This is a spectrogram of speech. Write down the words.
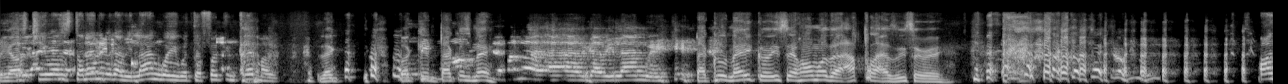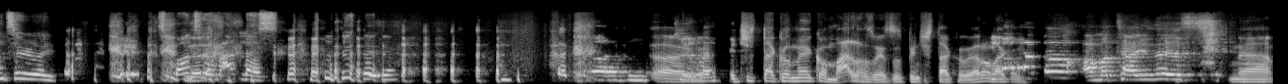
Las chivas están en el gavilán, güey, with the fucking crema. Like, fucking tacos, Me- Se van a- a- al Gavilán, güey. tacos México dice homo de Atlas, dice, güey. Sponsor, güey. Sponsor of Atlas. Ah, Ay, güey. Pinches tacos México malos, güey, esos pinches tacos. güey. I don't like them. I'm gonna tell you this. Nah,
